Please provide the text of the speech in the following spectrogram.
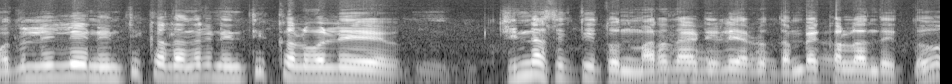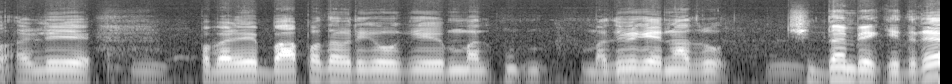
ಮೊದಲು ಇಲ್ಲಿ ನಿಂತಿಕಲ್ ಅಂದರೆ ನಿಂತಿಕಲ್ಲು ಅಲ್ಲಿ ಚಿನ್ನ ಸಿಗ್ತಿತ್ತು, ಒಂದು ಮರದ ಅಡಿಯಲ್ಲಿ ಎರಡು ದಂಬೆಕಲ್ಲು ಅಂತ ಇತ್ತು. ಅಲ್ಲಿ ಬಳಿ ಬಾಪದವರಿಗೆ ಹೋಗಿ ಮದುವೆಗೆ ಏನಾದರೂ ಚಿನ್ನ ಬೇಕಿದ್ರೆ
